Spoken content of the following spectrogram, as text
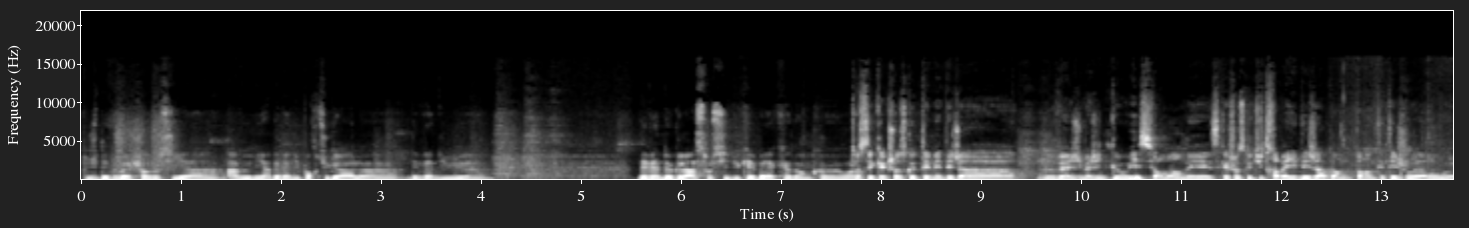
plus des nouvelles choses aussi à, venir, des vins du Portugal, euh, des vins du. Euh, des vins de glace aussi du Québec. Donc, euh, voilà. C'est quelque chose que tu aimais déjà, le vin, j'imagine que oui, sûrement, mais c'est quelque chose que tu travaillais déjà pendant que tu étais joueur ou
